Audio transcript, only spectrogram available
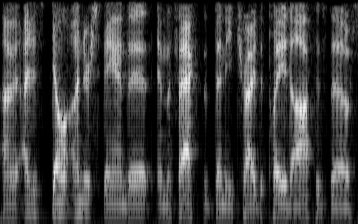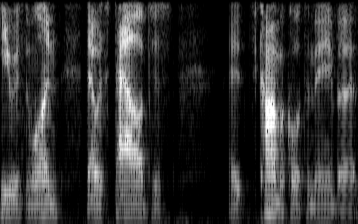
Uh, I just don't understand it, and the fact that then he tried to play it off as though he was the one that was fouled just it's comical to me, but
